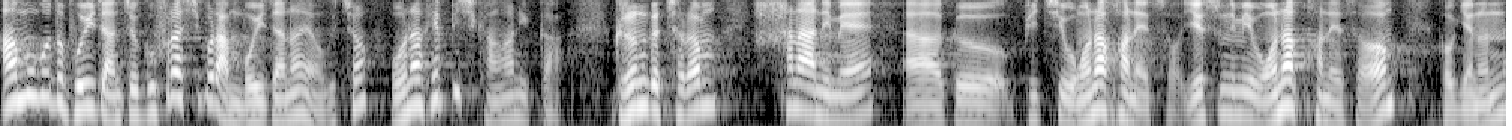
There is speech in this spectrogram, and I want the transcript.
아무것도 보이지 않죠. 그 후라시불 안 보이잖아요. 그렇죠? 워낙 햇빛이 강하니까. 그런 것처럼 하나님의 아, 그 빛이 워낙 환해서 예수님이 워낙 환해서 거기에는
